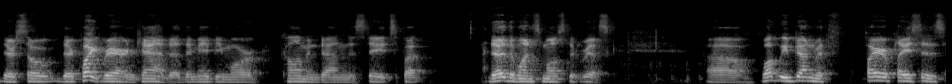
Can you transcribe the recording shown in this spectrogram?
they're so they're quite rare in Canada. They may be more common down in the states, but they're the ones most at risk. Uh, what we've done with fireplaces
